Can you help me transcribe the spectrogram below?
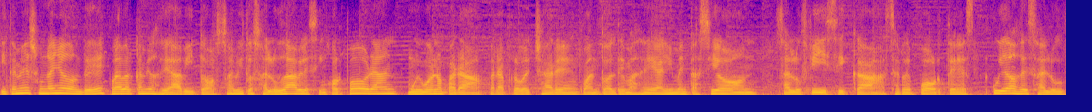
Y también es un año donde puede haber cambios de hábitos, hábitos saludables se incorporan, muy bueno para, para aprovechar en cuanto al tema de alimentación, salud física, hacer deportes, cuidados de salud.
